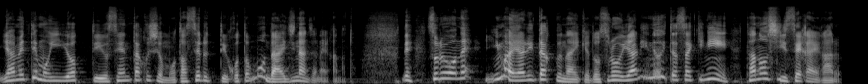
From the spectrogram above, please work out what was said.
やめてもいいよっていう選択肢を持たせるっていうことも大事なんじゃないかなと。でそれをね今やりたくないけどそれをやり抜いた先に楽しい世界がある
